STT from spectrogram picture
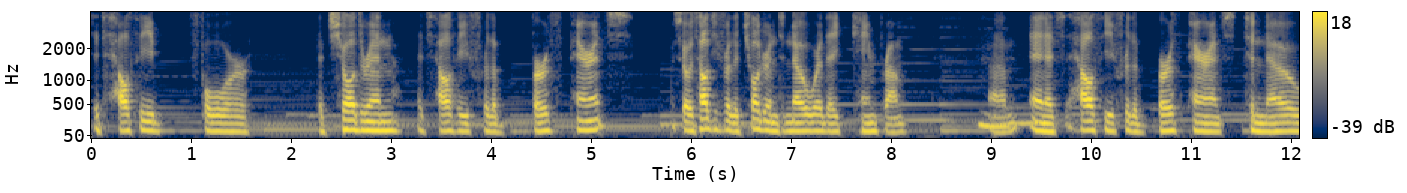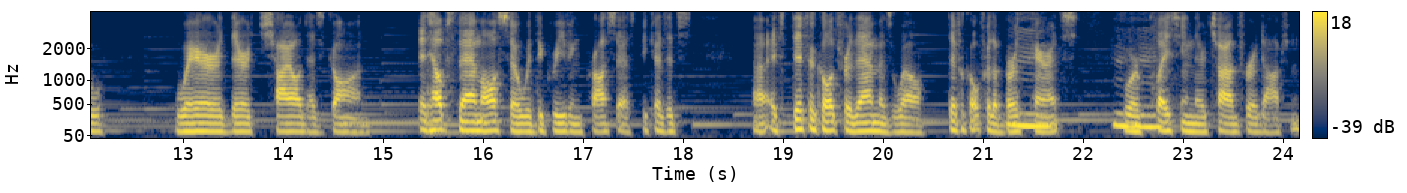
It's healthy for the children. It's healthy for the birth parents. So it's healthy for the children to know where they came from. Um, and it's healthy for the birth parents to know where their child has gone. It helps them also with the grieving process because it's uh, it's difficult for them as well, difficult for the birth parents who are placing their child for adoption.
